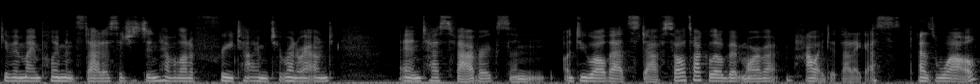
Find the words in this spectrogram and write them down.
given my employment status, I just didn't have a lot of free time to run around and test fabrics and do all that stuff. So I'll talk a little bit more about how I did that, I guess, as well.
